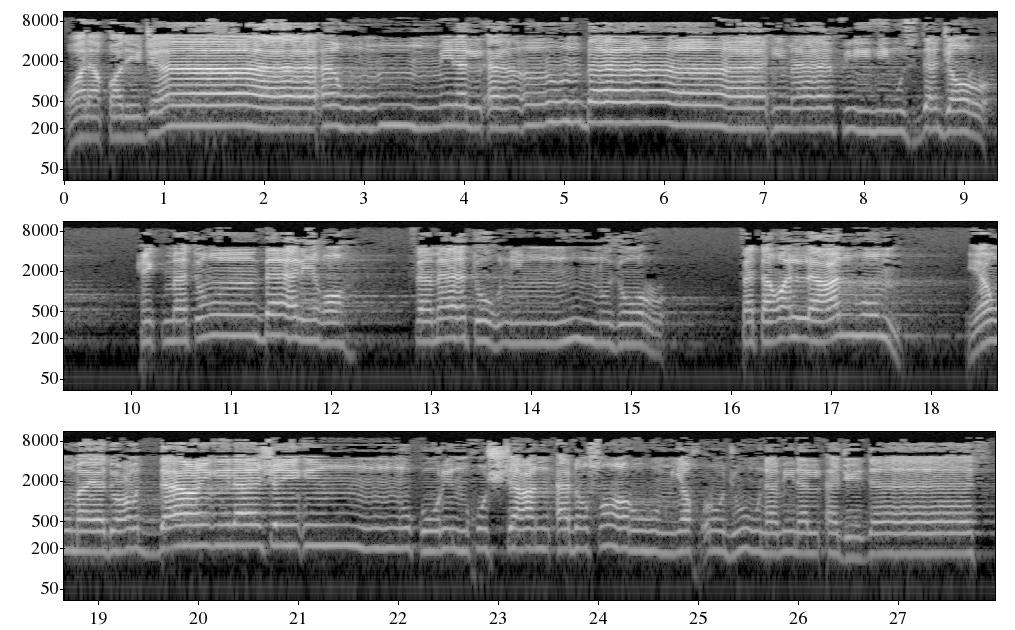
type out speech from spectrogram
ولقد جاءهم من الانباء ما فيه مزدجر حكمه بالغه فما تغني النذر فتول عنهم يوم يدعو الداع إلى شيء نكر خش عن ابصارهم يخرجون من الاجداث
